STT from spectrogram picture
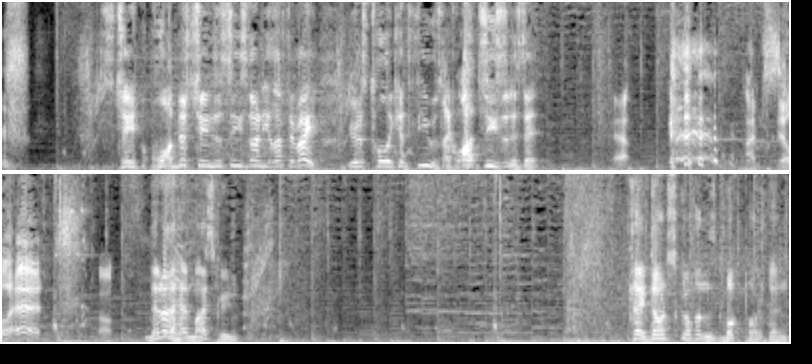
Just change- oh, I'm just changing the season on you left and right. You're just totally confused. Like, what season is it? yep. I'm still ahead. Oh, Then I had my screen. Okay, don't screw up on this book part then.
